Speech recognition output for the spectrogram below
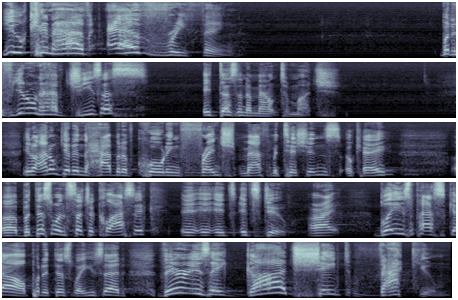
You can have everything. But if you don't have Jesus, it doesn't amount to much. You know, I don't get in the habit of quoting French mathematicians, okay? Uh, but this one's such a classic, it, it's, it's due, all right? Blaise Pascal put it this way He said, There is a God shaped vacuum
